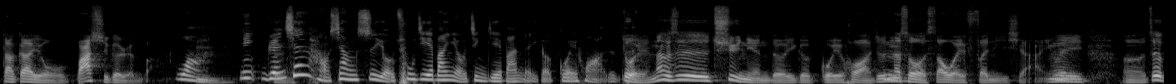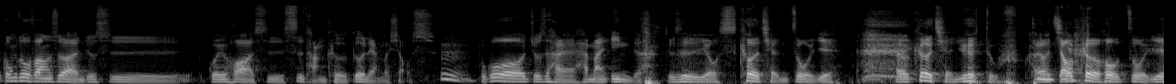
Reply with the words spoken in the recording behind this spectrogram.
大概有八十个人吧。哇，嗯、你原先好像是有初阶班、有进阶班的一个规划，对不对？对，那个是去年的一个规划，就是那时候我稍微分一下，嗯、因为呃，这个工作方虽然就是规划是四堂课各两个小时，嗯，不过就是还还蛮硬的，就是有课前作业，还有课前阅读，还要交课后作业，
